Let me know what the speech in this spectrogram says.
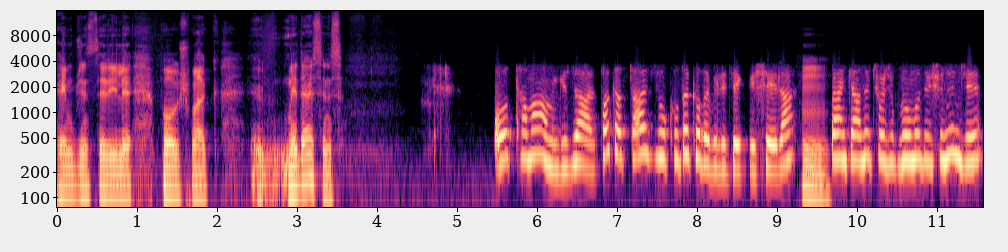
hem cinsleriyle boğuşmak. E, ne dersiniz? O tamam güzel fakat sadece okulda kalabilecek bir şeyler. Hmm. Ben kendi çocukluğumu düşününce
